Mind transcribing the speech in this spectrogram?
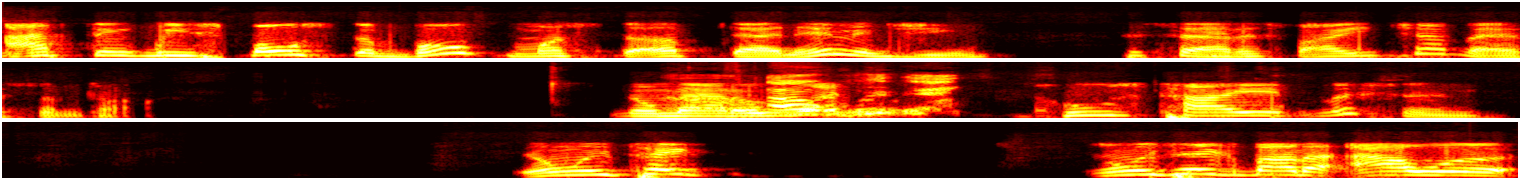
I mm-hmm. think we're supposed to both muster up that energy to satisfy each other at some time. No matter Oh, what, who's tired. Listen, it only take it only take about an hour,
